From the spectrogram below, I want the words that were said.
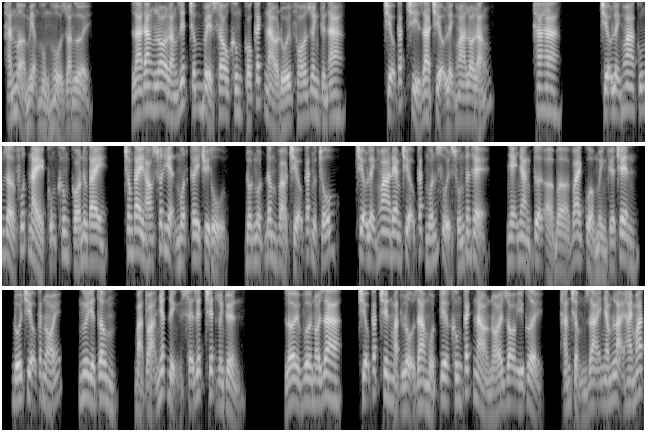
hắn mở miệng hùng hổ dọa người. Là đang lo lắng giết chấm về sau không có cách nào đối phó doanh tuyển a. Triệu cắt chỉ ra triệu lệnh hoa lo lắng. Ha ha. Triệu lệnh hoa cũng giờ phút này cũng không có nương tay, trong tay áo xuất hiện một cây truy thủ, đột ngột đâm vào triệu cắt ngực chỗ. Triệu lệnh hoa đem triệu cắt muốn sủi xuống thân thể, nhẹ nhàng tựa ở bờ vai của mình phía trên. Đối triệu cắt nói, ngươi yên tâm bản tọa nhất định sẽ giết chết doanh tuyển lời vừa nói ra, triệu cắt trên mặt lộ ra một tia không cách nào nói do ý cười, hắn chậm rãi nhắm lại hai mắt,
